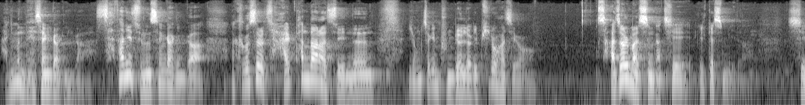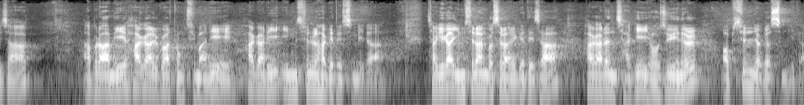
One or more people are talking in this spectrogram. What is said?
아니면 내 생각인가 사단이 주는 생각인가 그것을 잘 판단할 수 있는 영적인 분별력이 필요하지요. 4절 말씀 같이 읽겠습니다. 시작. 아브라함이 하갈과 동침하니 하갈이 임신을 하게 됐습니다. 자기가 임신한 것을 알게 되자 하갈은 자기 여주인을 업신여겼습니다.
